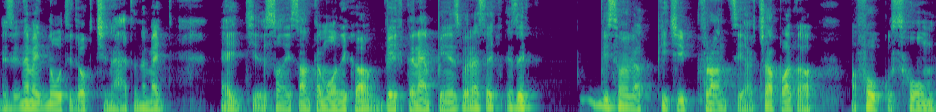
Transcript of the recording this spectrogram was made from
ez nem egy Naughty Dog csinálta, nem egy, egy Sony Santa Monica végtelen pénzből, ez egy, ez egy viszonylag kicsi francia csapat a, a Focus Home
